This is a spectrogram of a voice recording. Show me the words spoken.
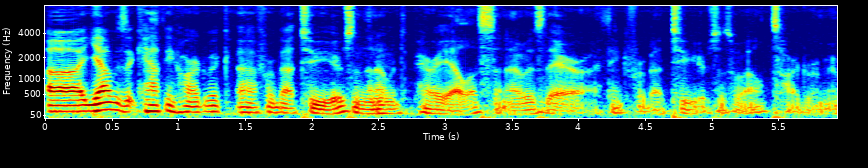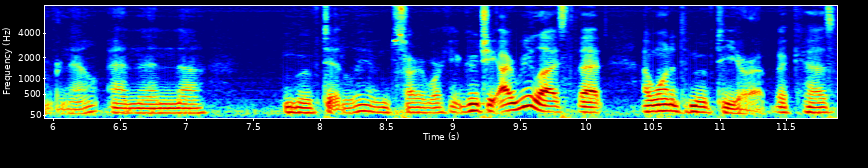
Uh, yeah, I was at Cathy Hardwick uh, for about two years, and then I went to Perry Ellis, and I was there, I think, for about two years as well. It's hard to remember now. And then uh, moved to Italy and started working at Gucci. I realized that I wanted to move to Europe because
